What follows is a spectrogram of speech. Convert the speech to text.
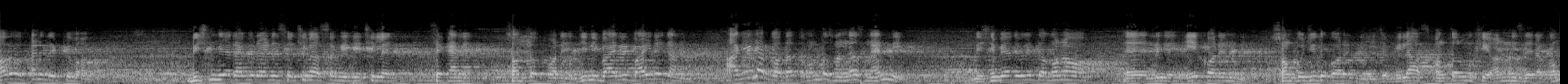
হবে ওখানে দেখতে পাবো। বিষ্ণুবিয়া ঠাকুরানী সচিমার সঙ্গে গেছিলেন সেখানে, সন্তর্পণে। যিনি বাইরের বাইরে যান। আগেকার কথা, তখন তো সন্ন্যাস নেননি। বিষ্ণুবিয়া দেবী তখনও এ করেননি, সংকুচিত করেননি। এই যে বিলাস অন্তর্মুখী হননি সেরকম।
